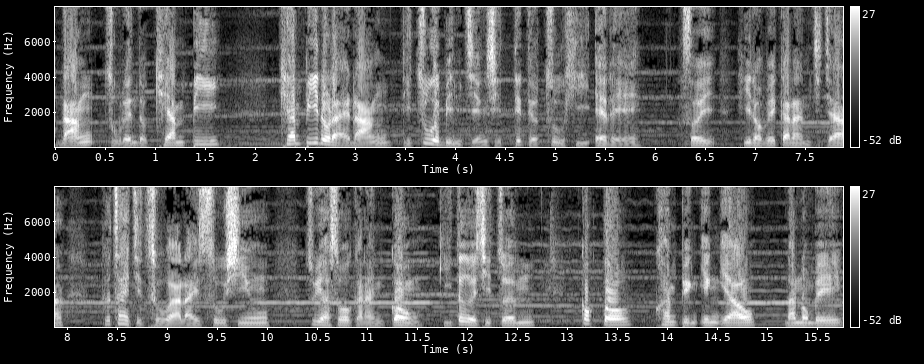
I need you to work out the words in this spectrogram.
人自然就谦卑。谦卑落来的人，伫主的面前是得到主喜悦的。所以，希罗要甲咱一只，搁再一次啊来思想，主耶稣甲咱讲，祈祷的时阵，国度宽柄荣耀，咱拢要。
